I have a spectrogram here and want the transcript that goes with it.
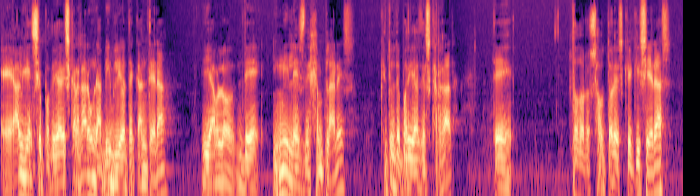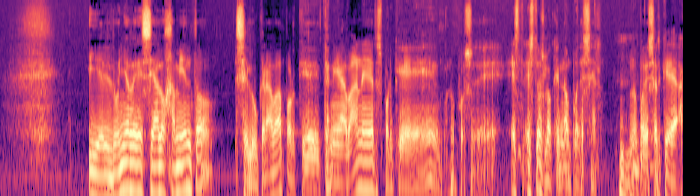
eh, alguien se podría descargar una biblioteca entera, y hablo de miles de ejemplares que tú te podías descargar de todos los autores que quisieras, y el dueño de ese alojamiento se lucraba porque tenía banners, porque, bueno, pues eh, esto, es lo que no puede ser. No puede ser que a,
